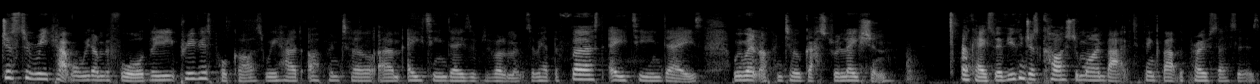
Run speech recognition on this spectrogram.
just to recap what we've done before, the previous podcast we had up until um, 18 days of development. So we had the first 18 days. We went up until gastrulation. Okay, so if you can just cast your mind back to think about the processes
